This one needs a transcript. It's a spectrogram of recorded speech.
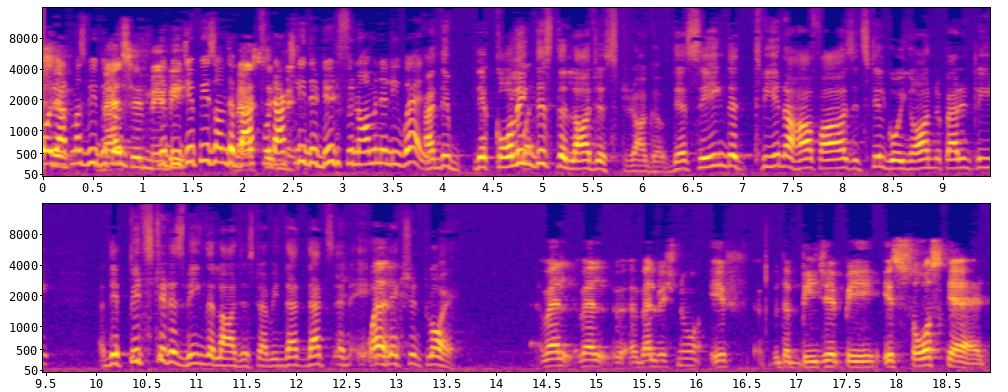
oh, that must be because massive the BJP is on the back foot. Actually, they did phenomenally well. and they, they're calling this the largest, Raghav. They're saying that three and a half hours, it's still going on, apparently. They pitched it as being the largest. I mean, that that's an Well- election ploy. Well, well, well, Vishnu, if the BJP is so scared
